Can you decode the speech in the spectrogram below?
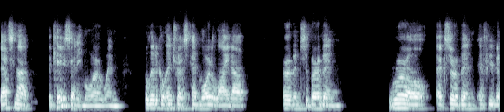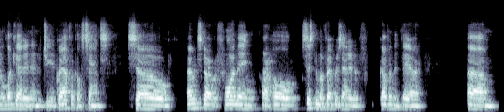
That's not the case anymore when political interests tend more to line up urban suburban rural, exurban, if you're going to look at it in a geographical sense. So I would start reforming our whole system of representative government there. Um,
